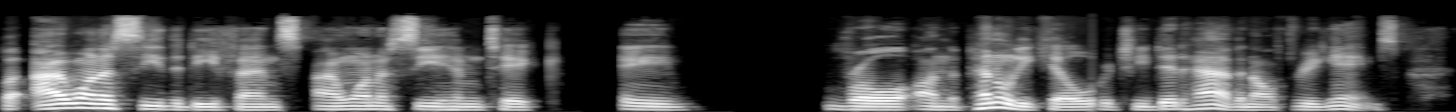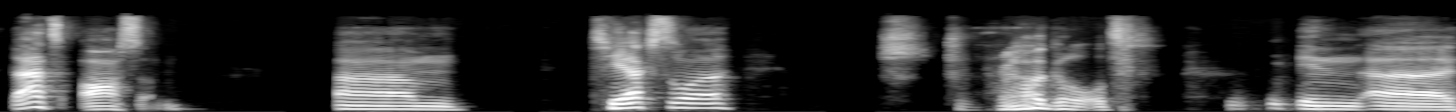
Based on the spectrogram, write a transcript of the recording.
but I want to see the defense. I want to see him take a role on the penalty kill, which he did have in all three games. That's awesome. Um, Tieksola struggled in uh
